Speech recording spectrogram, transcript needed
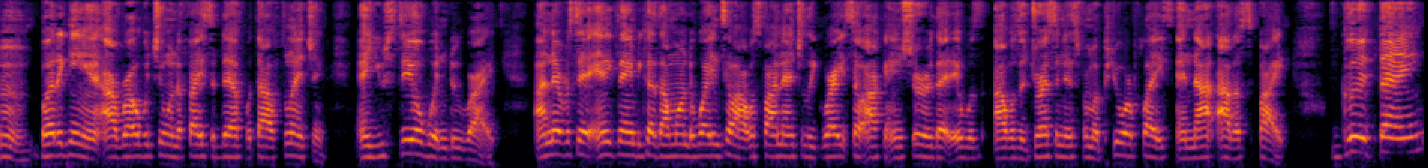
Mm. But again, I rode with you in the face of death without flinching, and you still wouldn't do right. I never said anything because I wanted to wait until I was financially great so I could ensure that it was I was addressing this from a pure place and not out of spite good thing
